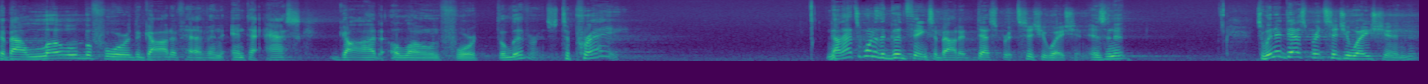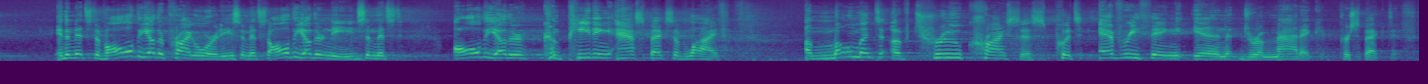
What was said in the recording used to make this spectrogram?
to bow low before the God of heaven and to ask God alone for deliverance, to pray. Now, that's one of the good things about a desperate situation, isn't it? So, in a desperate situation, in the midst of all the other priorities, amidst all the other needs, amidst all the other competing aspects of life, A moment of true crisis puts everything in dramatic perspective.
